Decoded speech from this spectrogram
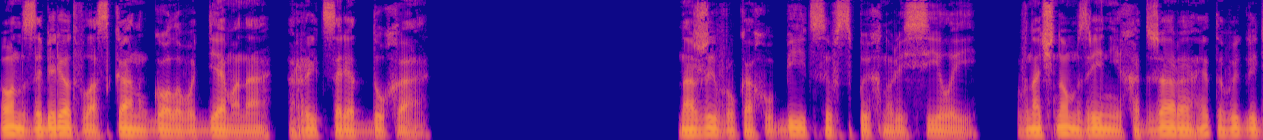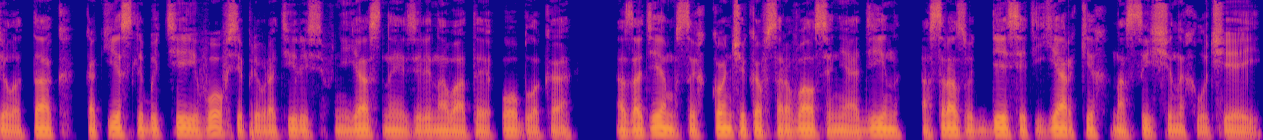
Он заберет в ласкан голову демона, рыцаря духа. Ножи в руках убийцы вспыхнули силой. В ночном зрении Хаджара это выглядело так, как если бы те и вовсе превратились в неясное зеленоватое облако, а затем с их кончиков сорвался не один, а сразу десять ярких, насыщенных лучей.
